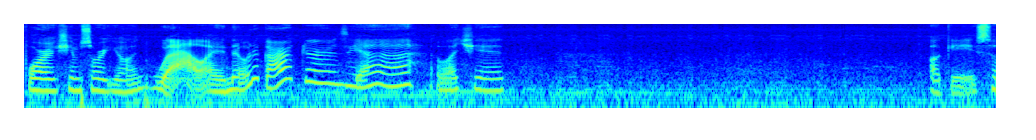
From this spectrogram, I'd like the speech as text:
for Shim Soryon. Wow, I know the characters. Yeah, watch it. Okay, so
